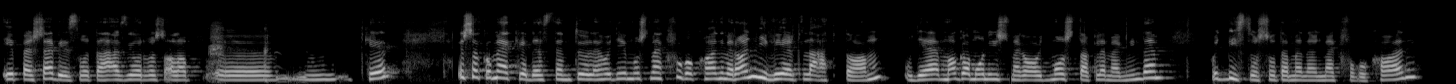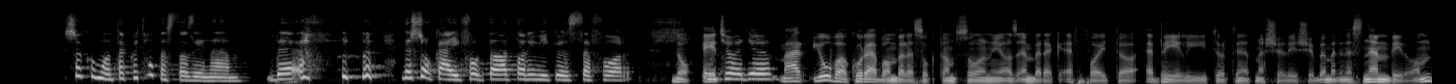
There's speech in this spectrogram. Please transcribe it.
éppen sebész volt a házi orvos alapként, és akkor megkérdeztem tőle, hogy én most meg fogok halni, mert annyi vért láttam, ugye, magamon is, meg ahogy mostak le, meg minden, hogy biztos voltam benne, hogy meg fogok halni. És akkor mondták, hogy hát azt azért nem. De, de sokáig fog tartani, míg összefor. No, én Úgyhogy, már jóval korábban beleszoktam szólni az emberek e fajta ebéli történetmesélésébe, mert én ezt nem bírom.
